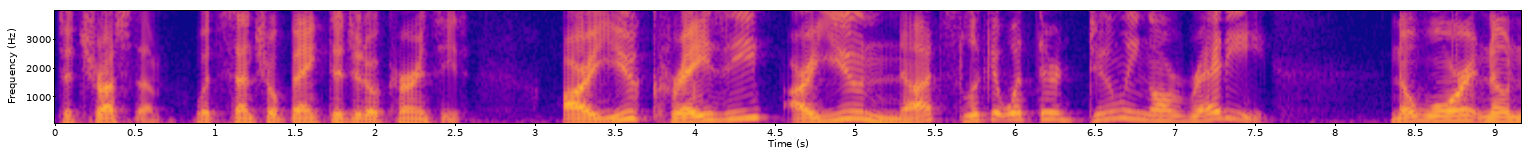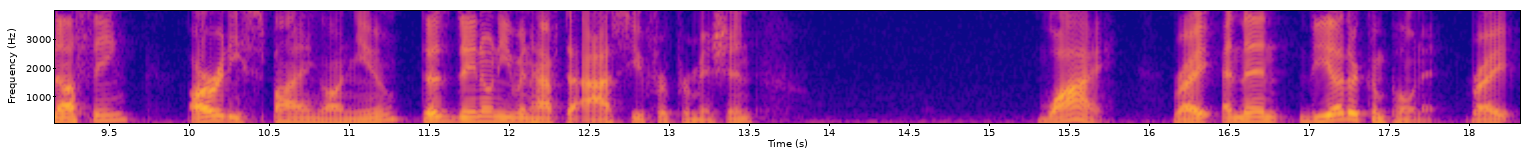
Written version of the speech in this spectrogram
to trust them with central bank digital currencies. Are you crazy? Are you nuts? Look at what they're doing already. No warrant, no nothing. Already spying on you. Does they don't even have to ask you for permission. Why? Right? And then the other component, right?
